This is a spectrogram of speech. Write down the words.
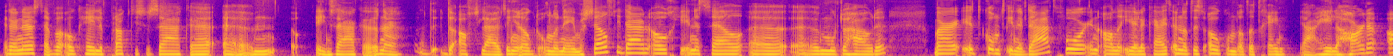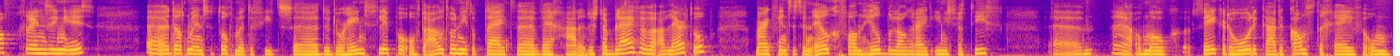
En daarnaast hebben we ook hele praktische zaken... ehm, in zaken nou, de, de afsluiting... en ook de ondernemers zelf die daar een oogje in het zeil eh, eh, moeten houden... Maar het komt inderdaad voor in alle eerlijkheid. En dat is ook omdat het geen ja, hele harde afgrenzing is. eh, dat mensen toch met de fiets er doorheen slippen... of de auto niet op tijd weghalen. Dus daar blijven we alert op. Maar ik vind het in elk geval een heel belangrijk initiatief... eh, nou ja, om ook zeker de horeca de kans te geven... om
